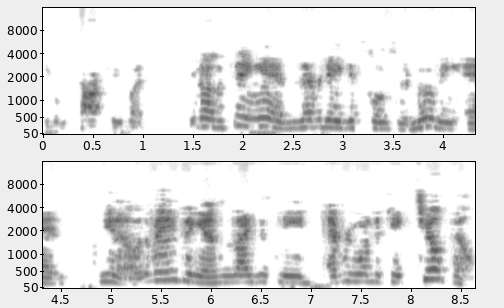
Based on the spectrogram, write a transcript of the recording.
people to talk to, but you know, the thing is, is every day gets closer to moving, and you know, the main thing is, is I just need everyone to take a chill pill.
